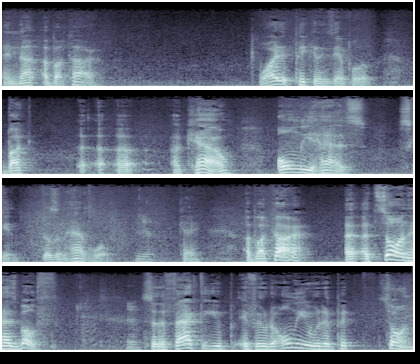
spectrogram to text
and not a bakar. Why did it pick an example of bak? A, a, a, cow only has skin, doesn't have wool. Yeah. Okay, a bakar, a, a tzon has both. Yeah. So the fact that you, if it would only you would have picked tzon,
